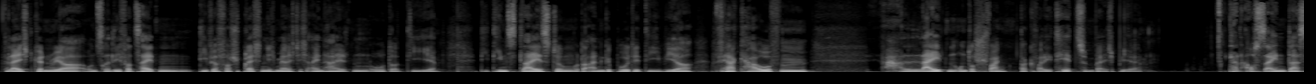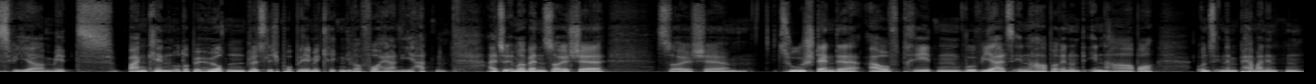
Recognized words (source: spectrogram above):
Vielleicht können wir unsere Lieferzeiten, die wir versprechen, nicht mehr richtig einhalten oder die, die Dienstleistungen oder Angebote, die wir verkaufen, leiden unter schwankender Qualität zum Beispiel. Kann auch sein, dass wir mit Banken oder Behörden plötzlich Probleme kriegen, die wir vorher nie hatten. Also immer wenn solche, solche Zustände auftreten, wo wir als Inhaberin und Inhaber uns in einem permanenten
